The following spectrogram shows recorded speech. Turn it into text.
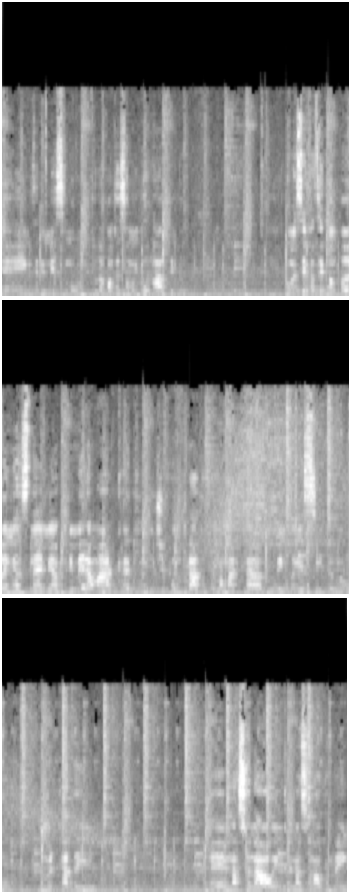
É, entrei nesse mundo e tudo aconteceu muito rápido. Comecei a fazer campanhas, né? Minha primeira marca aqui de contrato foi uma marca bem conhecida no mercado aí é, nacional e internacional também.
